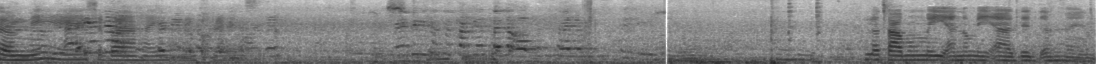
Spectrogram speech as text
kami sa bahay ng friends. Wala tamang may ano, may added ano yun.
